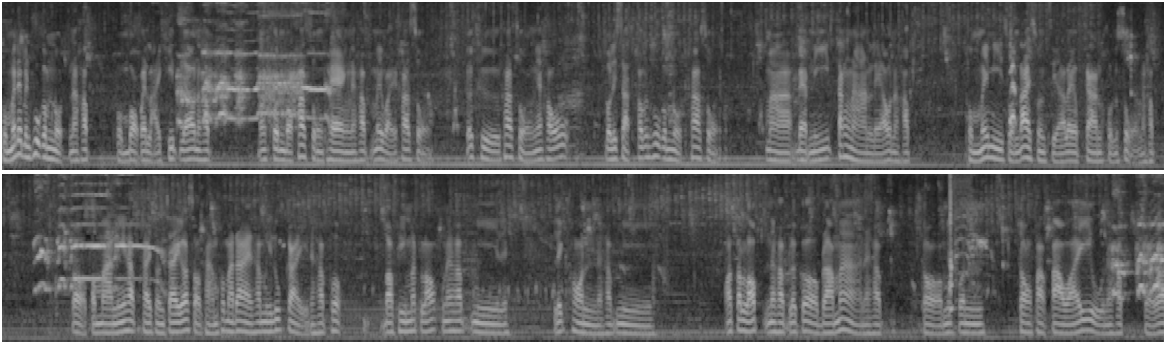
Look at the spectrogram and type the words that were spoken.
ผมไม่ได้เป็นผู้กำหนดนะครับ ผมบอกไปหลายคลิปแล้วนะครับบางคนบอกค่าส่งแพงนะครับ ไม่ไหวค่าส่ง ก็คือค่าส่งเนี่ยเขาบริษัทเขาเป็นผู้กำหนดค่าส่งมาแบบนี้ตั้งนานแล้วนะครับ ผมไม่มีส่วนได้ส่วนเสียอะไรกับการขนส่งนะครับ ก็ประมาณนี้ครับใครสนใจก็สอบถามเข้ามาได้นะครับมีลูกไก่นะครับ พวกบาพรีมัดล็อกนะครับ มีเล็กฮอนนะครับ มีออตล็อปนะครับ แล้วก็บราม่านะครับ ก็มีคนจองฝากเปล่าไว้อยู่นะครับ แต่ว่า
